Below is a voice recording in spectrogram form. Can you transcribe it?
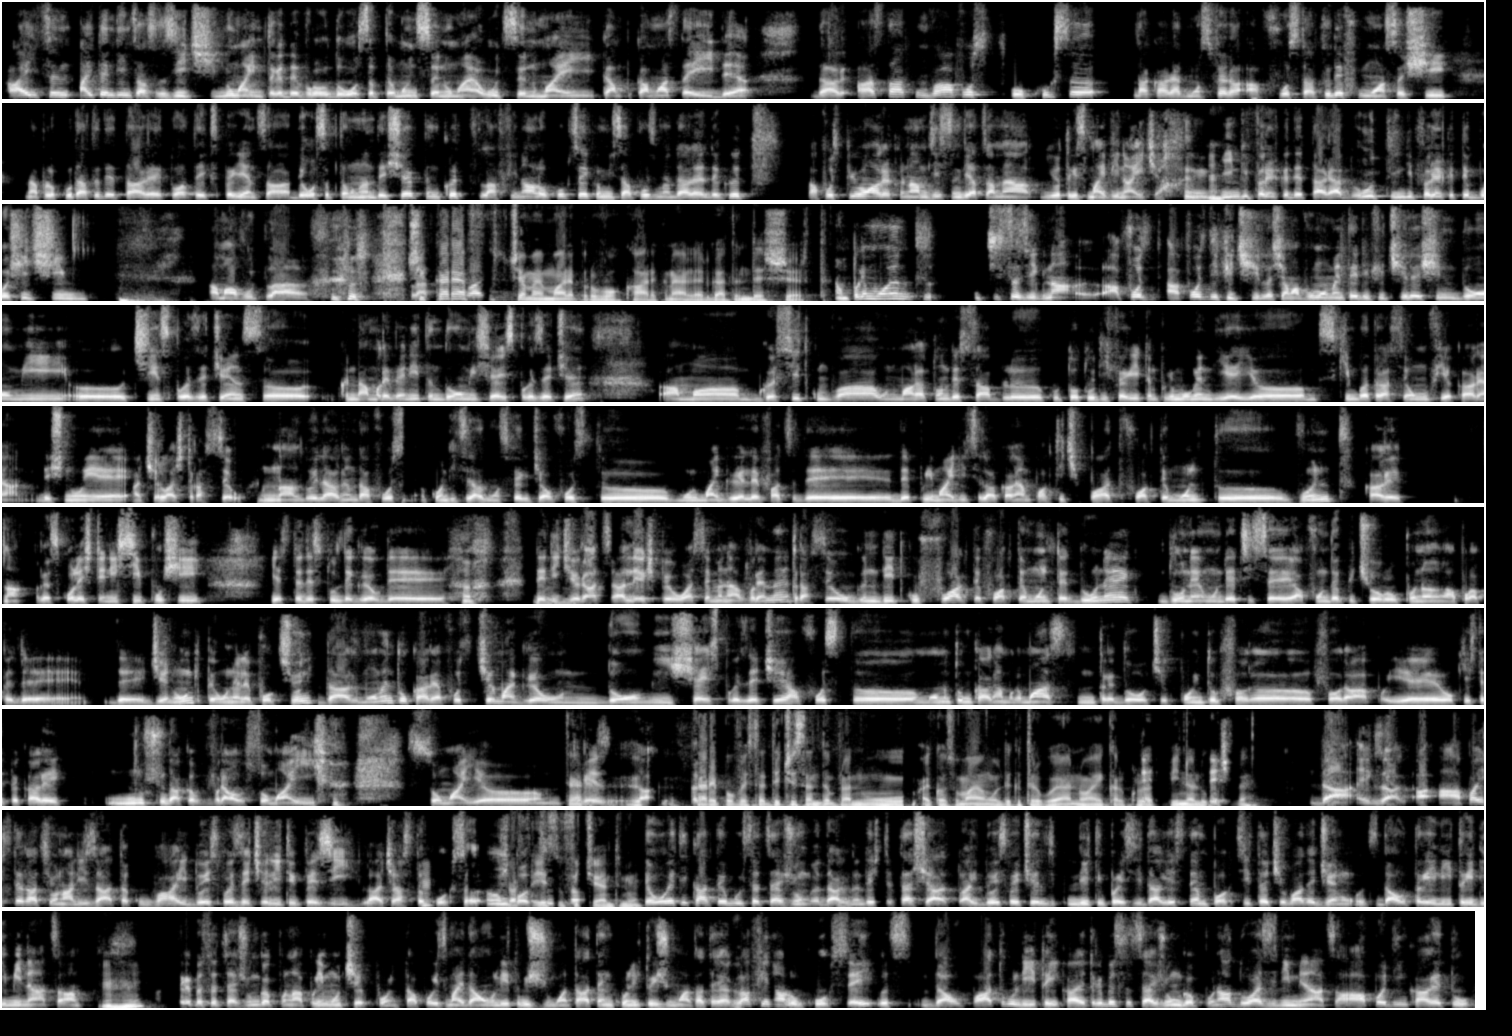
ai, ai tendința să zici nu mai intre de vreo două săptămâni, să nu mai auzi, să nu mai... Cam, cam asta e ideea. Dar asta cumva a fost o cursă la care atmosfera a fost atât de frumoasă și mi-a plăcut atât de tare toată experiența de o săptămână în deșert, încât la finalul cursei, când mi s-a pus medalia de cât, a fost prima oară când am zis în viața mea, eu trebuie să mai vin aici. indiferent cât de tare a durut, indiferent câte bășit și am avut la... și la care a fost cea mai mare provocare când ai alergat în deșert? În primul rând, ce să zic, na, a, fost, a fost dificilă și am avut momente dificile și în 2015, însă când am revenit în 2016, am uh, găsit cumva un maraton de sablă cu totul diferit. În primul rând, ei uh, schimbă traseul în fiecare an, deci nu e același traseu. În al doilea rând, a fost, condițiile atmosferice au fost uh, mult mai grele față de, de prima ediție la care am participat, foarte mult vânt, care na, răscolește nisipul și este destul de greu de, de digerat să alergi pe o asemenea vreme. Traseu gândit cu foarte, foarte multe dune, dune unde ți se afundă piciorul până aproape de, de genunchi pe unele porțiuni, dar momentul care a fost cel mai greu în 2016 a fost uh, momentul în care am rămas între două checkpoint-uri fără, fără apă. E o chestie pe care nu știu dacă vreau să o mai, să o mai uh, trez. Care, da. care e povestea? De ce se întâmplă? Nu ai consumat mai mult decât trebuia? Nu ai calculat deci, bine lucrurile? Deci, da, exact. A, apa este raționalizată. Cumva ai 12 litri pe zi la această hmm. cursă. Și asta e suficient, nu? Teoretic ar trebui să-ți ajungă, dar gândește-te așa, ai 12 litri pe zi, dar este împărțită ceva de genul. Îți dau 3 litri dimineața, uh-huh. trebuie să-ți ajungă până la primul checkpoint. Apoi îți mai dau un litru și jumătate, încă un litru și jumătate, iar la finalul cursei îți dau 4 litri care trebuie să-ți ajungă până a doua zi dimineața, apă din care tu uh,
